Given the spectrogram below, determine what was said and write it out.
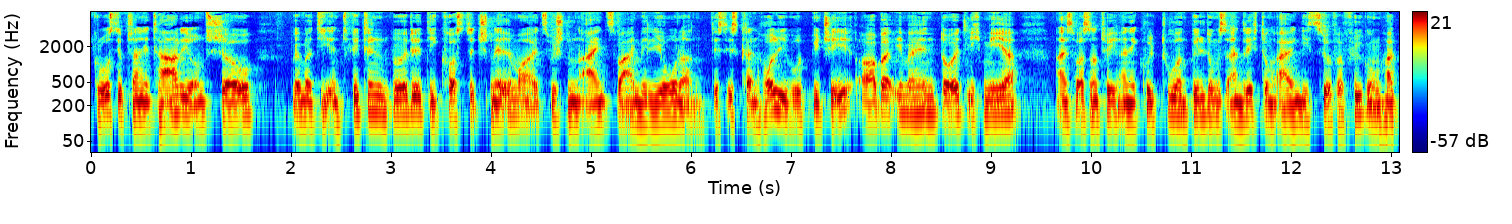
große Planetariumsshow wenn man die entwickeln würde, die kostet schnell mal zwischen ein, zwei Millionen. Das ist kein Hollywood-Budget, aber immerhin deutlich mehr, als was natürlich eine Kultur- und Bildungseinrichtung eigentlich zur Verfügung hat.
